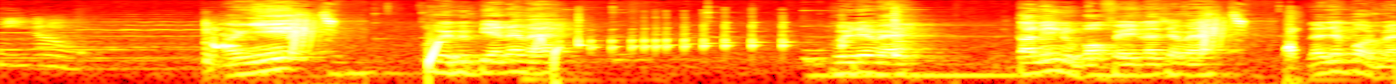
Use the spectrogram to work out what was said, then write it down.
งี่เง่าเอางี้คุยกับพี่เปียกได้ไหมคุยได้ไหมตอนนี้หนูบล็อกเฟซแล้วใช่ไหมแล้วจะปลดไหม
